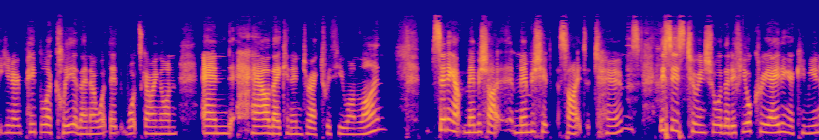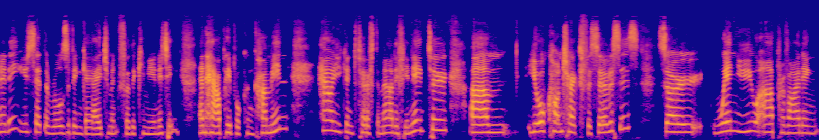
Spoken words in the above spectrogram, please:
you know people are clear they know what what's going on and how they can interact with you online setting up membership membership site terms. This is to ensure that if you're creating a community, you set the rules of engagement for the community and how people can come in, how you can turf them out if you need to. Um, your contract for services. So when you are providing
